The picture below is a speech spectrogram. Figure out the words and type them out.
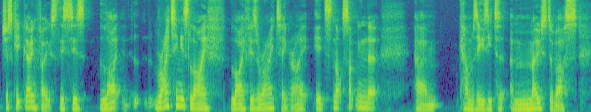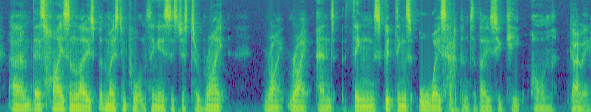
just keep going, folks. This is like writing is life. Life is writing, right? It's not something that. Um, comes easy to uh, most of us. Um, there's highs and lows, but the most important thing is is just to write, write, write, and things, good things always happen to those who keep on going.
